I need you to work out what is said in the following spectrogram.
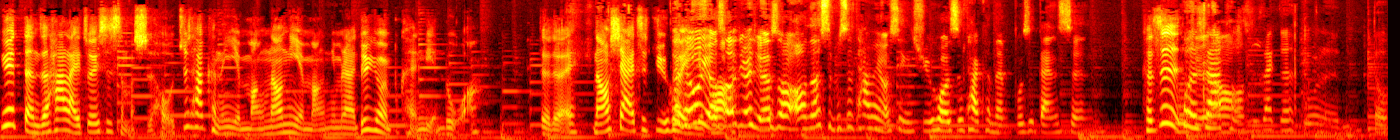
因为等着他来追是什么时候？就是他可能也忙，然后你也忙，你们俩就永远不可能联络啊，对不对？然后下一次聚会，因为有时候就会觉得说，哦，那是不是他没有兴趣，或者是他可能不是单身？可是，或者是他同时在跟很多人都。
